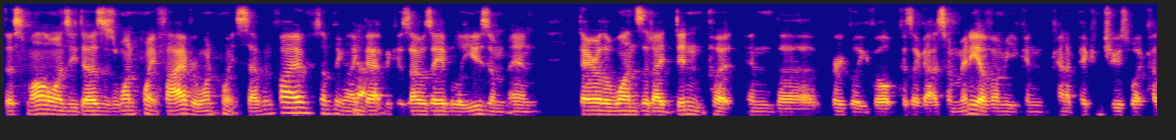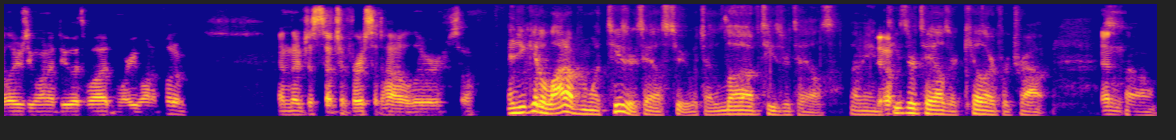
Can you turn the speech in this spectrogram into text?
the small ones he does is 1.5 or 1.75, something like yeah. that, because I was able to use them and they're the ones that I didn't put in the Berkley Gulp because I got so many of them. You can kind of pick and choose what colors you want to do with what and where you want to put them, and they're just such a versatile lure. So. And you get a lot of them with teaser tails too, which I love teaser tails. I mean, yep. teaser tails are killer for trout. And so.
